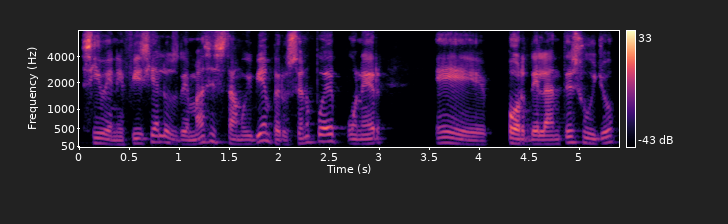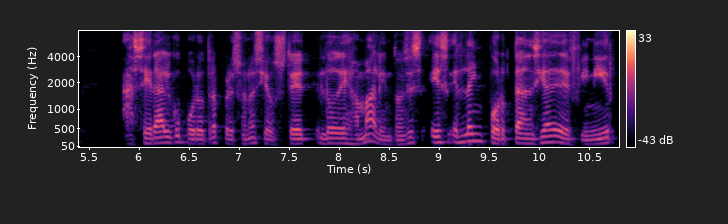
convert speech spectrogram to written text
si beneficia a los demás, está muy bien, pero usted no puede poner eh, por delante suyo hacer algo por otra persona si a usted lo deja mal. Entonces, es, la importancia de definir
